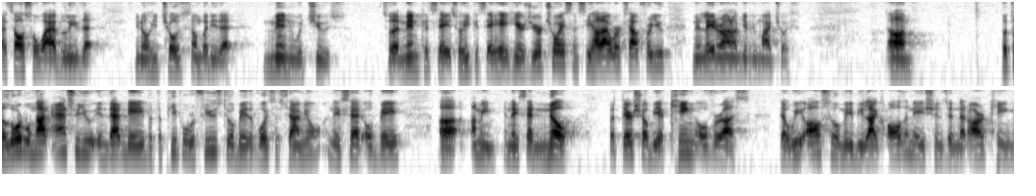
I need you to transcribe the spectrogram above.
That's also why I believe that, you know, he chose somebody that men would choose. So that men could say, so he could say, hey, here's your choice and see how that works out for you. And then later on, I'll give you my choice. Um, but the Lord will not answer you in that day. But the people refused to obey the voice of Samuel. And they said, Obey, uh, I mean, and they said, No, but there shall be a king over us that we also may be like all the nations, and that our king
